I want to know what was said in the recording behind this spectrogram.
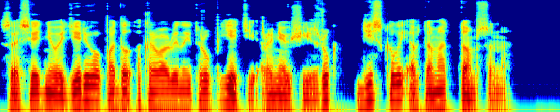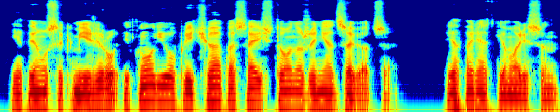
С соседнего дерева падал окровавленный труп Йети, роняющий из рук дисковый автомат Томпсона. Я повернулся к Миллеру и кнул его плечо, опасаясь, что он уже не отзовется. «Я в порядке, Моррисон».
